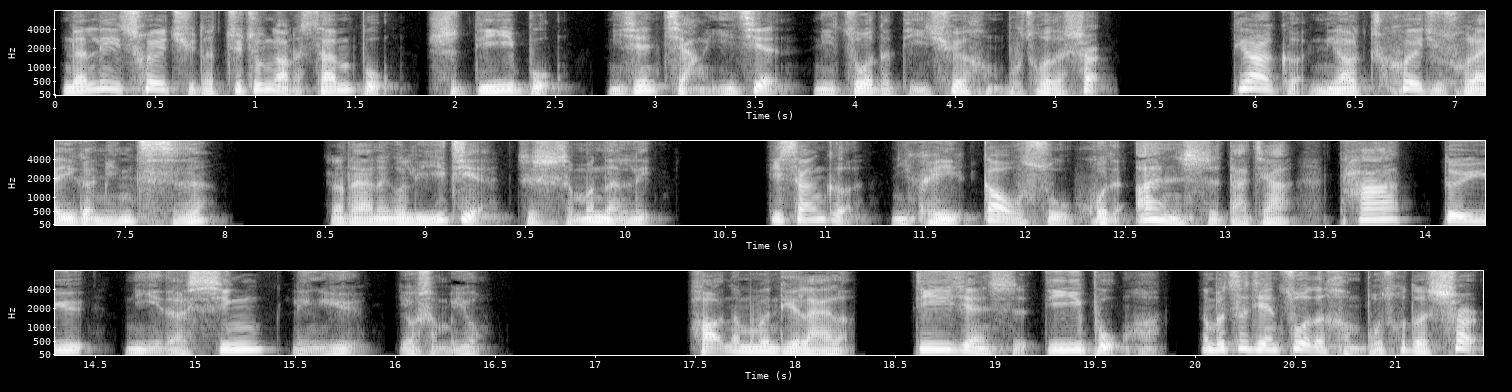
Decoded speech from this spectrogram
能力萃取的最重要的三步是：第一步，你先讲一件你做的的确很不错的事儿。第二个，你要萃取出来一个名词，让大家能够理解这是什么能力。第三个，你可以告诉或者暗示大家，它对于你的新领域有什么用。好，那么问题来了，第一件事，第一步哈，那么这件做的很不错的事儿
